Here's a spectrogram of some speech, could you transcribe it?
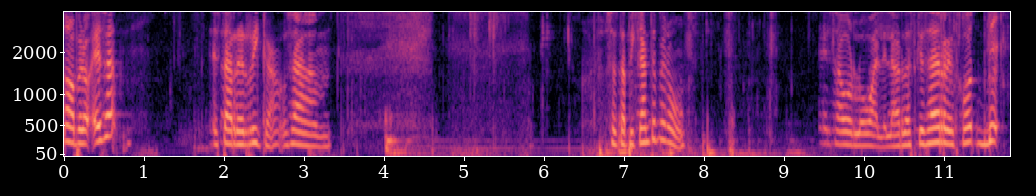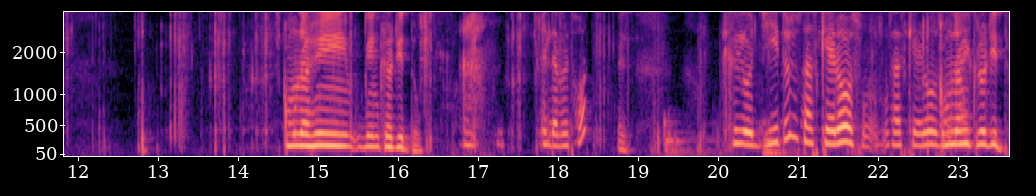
No, pero esa está re rica. O sea, o sea, está picante, pero el sabor lo vale. La verdad es que esa de Red Hot, bleh. Es como un ají bien criollito. el de Red Hot, Es criollito, eso está asqueroso. O sea, asqueroso. como un ají criollito.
